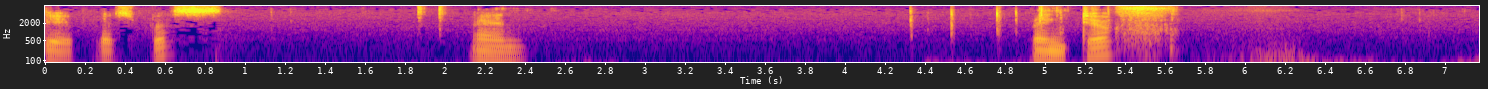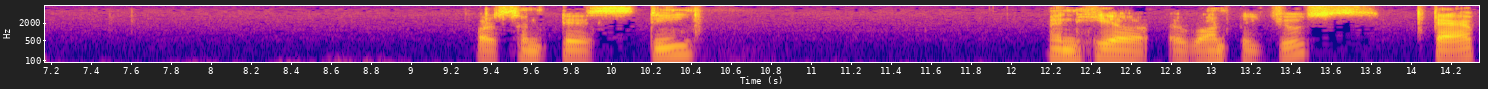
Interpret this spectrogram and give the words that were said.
j plus plus and printf percentage d. And here I want to use tab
